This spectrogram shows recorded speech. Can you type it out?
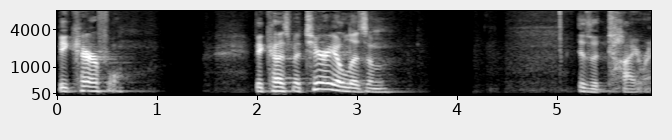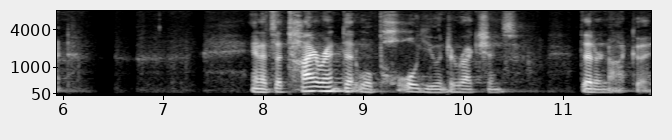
be careful. Because materialism is a tyrant. And it's a tyrant that will pull you in directions that are not good.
